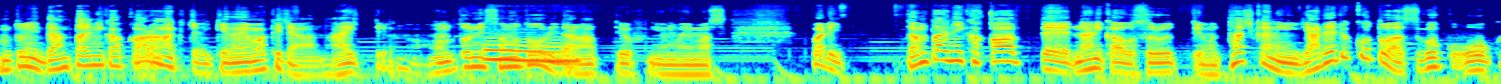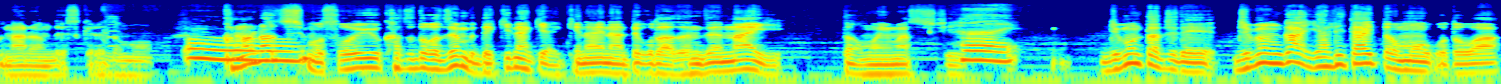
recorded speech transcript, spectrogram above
本当に団体に関わらなくちゃいけないわけじゃないっていうのは本当にその通りだなっていうふうに思います。やっぱり団体に関わって何かをするっていうのは確かにやれることはすごく多くなるんですけれども、必ずしもそういう活動が全部できなきゃいけないなんてことは全然ないと思いますし、はい、自分たちで自分がやりたいと思うことは、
